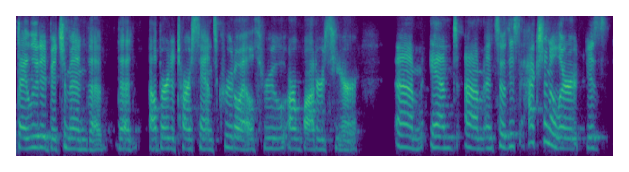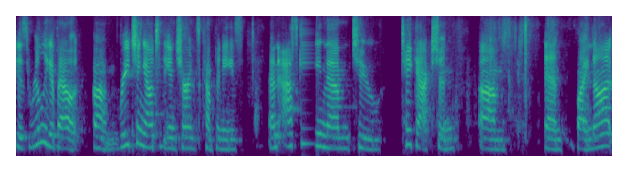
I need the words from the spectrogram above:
diluted bitumen, the, the Alberta tar sands crude oil through our waters here. Um, and, um, and so this action alert is, is really about um, reaching out to the insurance companies and asking them to take action um, and by not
